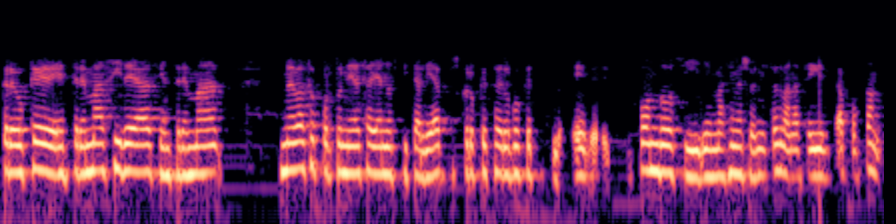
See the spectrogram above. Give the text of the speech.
creo que entre más ideas y entre más nuevas oportunidades haya en hospitalidad, pues creo que es algo que eh, fondos y demás inversionistas van a seguir apostando.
